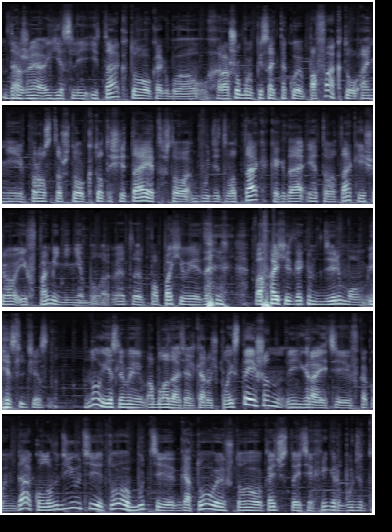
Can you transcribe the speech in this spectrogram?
Даже если и так, то как бы хорошо бы писать такое по факту, а не просто, что кто-то считает, что будет вот так, когда этого так еще и в помине не было. Это попахивает, попахивает каким-то дерьмом, если честно. Ну, если вы обладатель, короче, PlayStation и играете в какой-нибудь, да, Call of Duty, то будьте готовы, что качество этих игр будет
